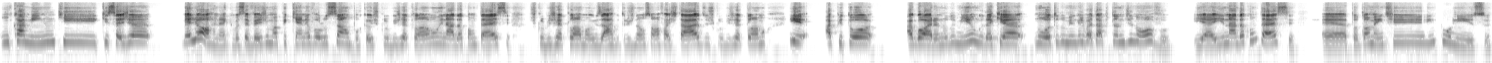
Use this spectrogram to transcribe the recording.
um caminho que, que seja melhor, né? Que você veja uma pequena evolução, porque os clubes reclamam e nada acontece, os clubes reclamam e os árbitros não são afastados, os clubes reclamam e apitou agora no domingo, daqui a, no outro domingo ele vai estar apitando de novo. E aí nada acontece. É totalmente impune isso.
